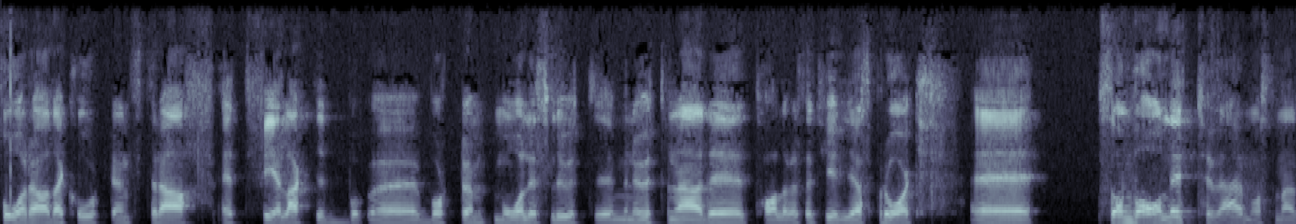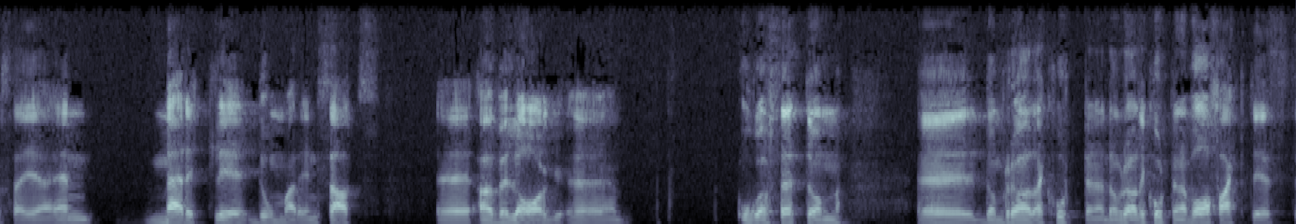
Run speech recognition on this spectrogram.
Två röda kort, en straff, ett felaktigt bortdömt mål i slutminuterna. Det talar väl sitt tydliga språk. Som vanligt, tyvärr måste man säga, en märklig domarinsats överlag. Oavsett om de röda korten, de röda korten var faktiskt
